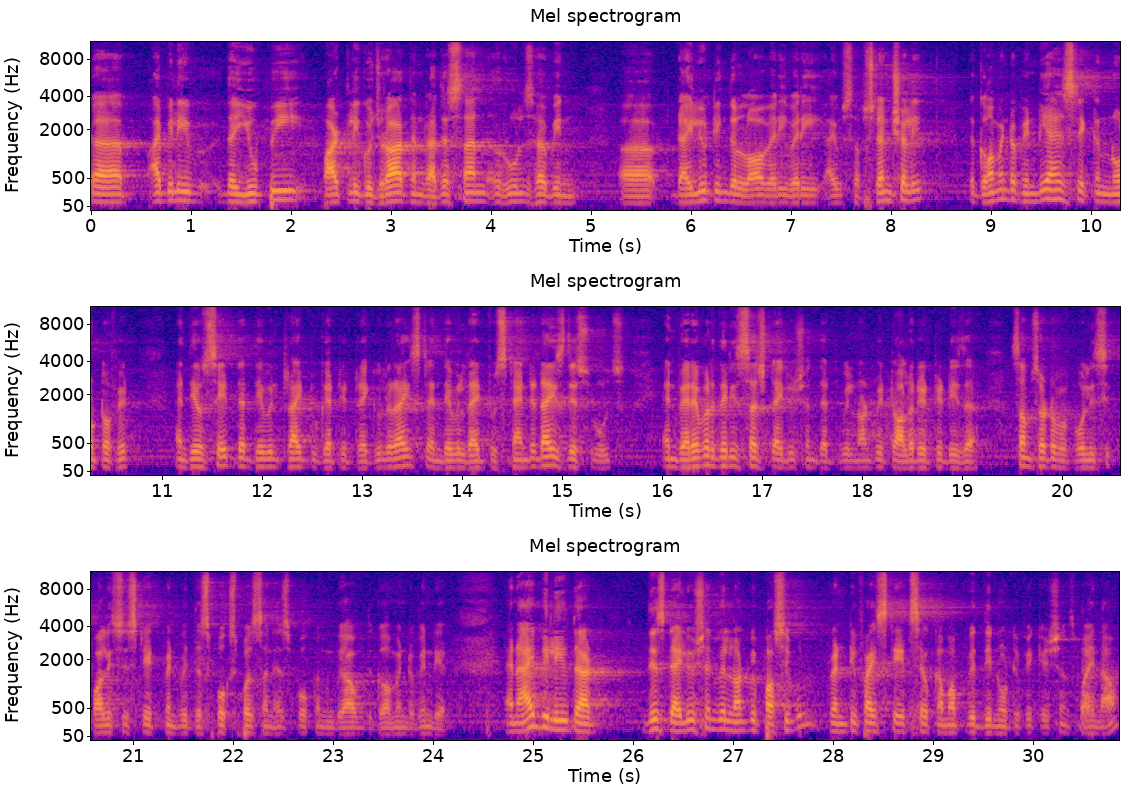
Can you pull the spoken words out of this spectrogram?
Uh, I believe the UP, partly Gujarat and Rajasthan rules have been uh, diluting the law very, very substantially. The government of India has taken note of it and they have said that they will try to get it regularized and they will try to standardize these rules. And wherever there is such dilution that will not be tolerated is a, some sort of a policy, policy statement which the spokesperson has spoken on behalf of the government of India. And I believe that this dilution will not be possible. 25 states have come up with the notifications by now.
